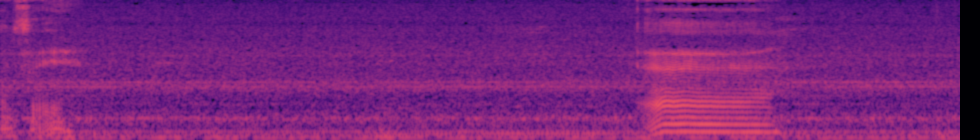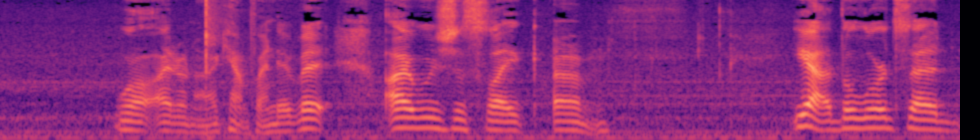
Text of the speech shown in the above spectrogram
let's see. Uh, well, I don't know. I can't find it. But I was just like, um, yeah, the Lord said,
